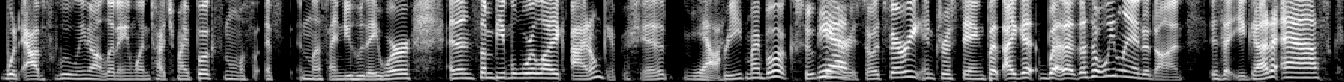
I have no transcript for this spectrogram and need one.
would absolutely not let anyone touch my books unless if, unless I knew who they were. And then some people were like, I don't give a shit. Yeah. Read my books. Who Yeah. cares? So it's very interesting. But I get, but that's what we landed on is that you got to ask,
